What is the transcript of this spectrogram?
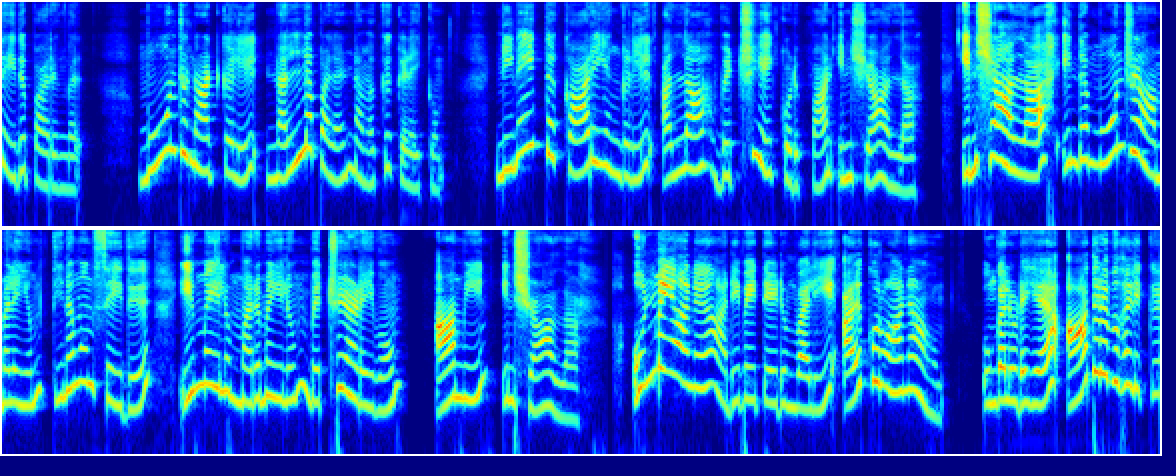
செய்து பாருங்கள். மூன்று நாட்களில் நல்ல பலன் நமக்கு கிடைக்கும். நினைத்த காரியங்களில் அல்லாஹ் வெற்றியை கொடுப்பான் இன்ஷா அல்லாஹ். இன்ஷா அல்லாஹ் இந்த மூன்று அமலையும் தினமும் செய்து இம்மையிலும் மறுமையிலும் வெற்றி அடைவோம். ஆமீன் இன்ஷா அல்லாஹ். உண்மையான அறிவை தேடும் வழி அல் குர்ஆன் ஆகும். உங்களுடைய ஆதரவுகளுக்கு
